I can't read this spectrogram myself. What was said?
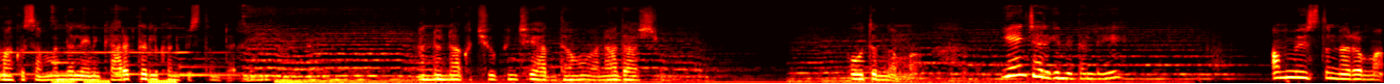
మాకు సంబంధం లేని క్యారెక్టర్లు కనిపిస్తుంటాయి. నన్ను నాకు చూపించే అర్థం అనాథాశ్రమం. పోతుందమ్మా. ఏం జరిగింది తల్లి? అమ్మేస్తున్నారమ్మా.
